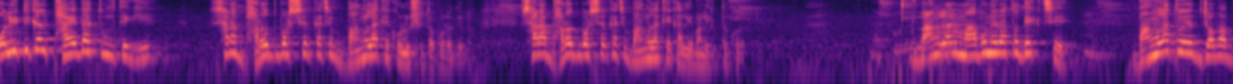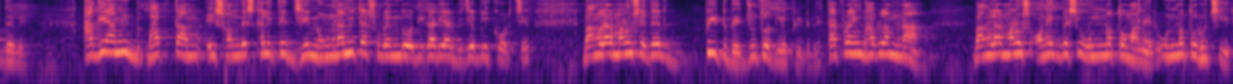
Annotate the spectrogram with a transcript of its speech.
পলিটিক্যাল ফায়দা তুলতে গিয়ে সারা ভারতবর্ষের কাছে বাংলাকে কলুষিত করে দিল। সারা ভারতবর্ষের কাছে বাংলাকে কালিমালিপ্ত করে দিল। বাংলার মা বোনেরা তো দেখছে। বাংলা তো এর জবাব দেবে। আগে আমি ভাবতাম এই সন্দেশখালিতে যে নোংরামিটা শুভেন্দু অধিকারী আর বিজেপি করছে, বাংলার মানুষ এদের পিটবে, জুতো দিয়ে পিটবে। তারপর আমি ভাবলাম, না, বাংলার মানুষ অনেক বেশি উন্নত মানের, উন্নত রুচির,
